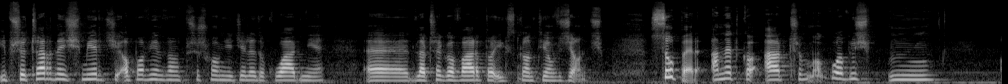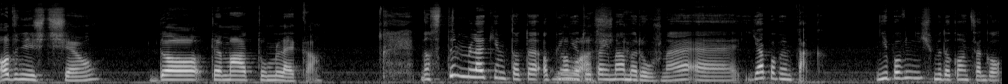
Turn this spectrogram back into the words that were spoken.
i przy czarnej śmierci opowiem Wam w przyszłą niedzielę dokładnie, e, dlaczego warto i skąd ją wziąć. Super. Anetko, a czy mogłabyś mm, odnieść się do tematu mleka? No z tym mlekiem to te opinie No tutaj właśnie. mamy różne. E, ja powiem tak, nie powinniśmy do końca go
